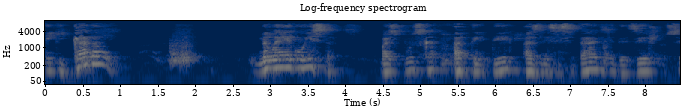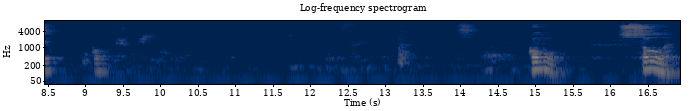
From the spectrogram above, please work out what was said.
em que cada um não é egoísta, mas busca atender às necessidades e desejos do seu cônjuge. Como soa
